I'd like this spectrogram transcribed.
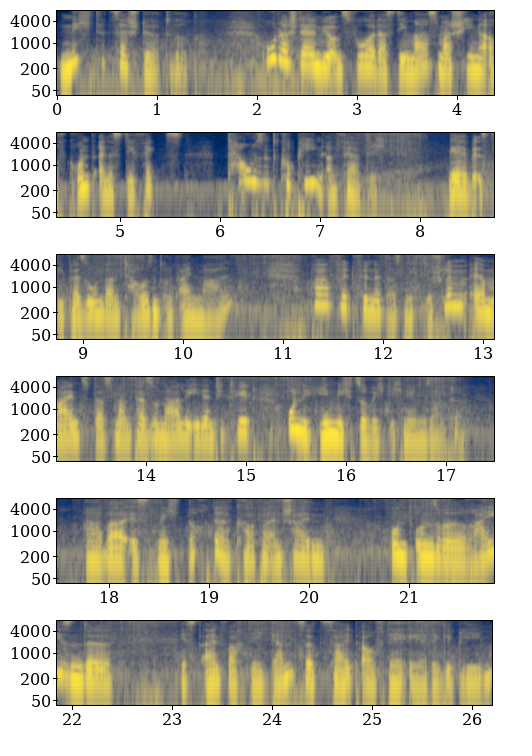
nicht zerstört wird? Oder stellen wir uns vor, dass die Marsmaschine aufgrund eines Defekts tausend Kopien anfertigt. Gäbe es die Person dann tausend und einmal? Parfit findet das nicht so schlimm. Er meint, dass man personale Identität ohnehin nicht so wichtig nehmen sollte. Aber ist nicht doch der Körper entscheidend? Und unsere Reisende ist einfach die ganze Zeit auf der Erde geblieben?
